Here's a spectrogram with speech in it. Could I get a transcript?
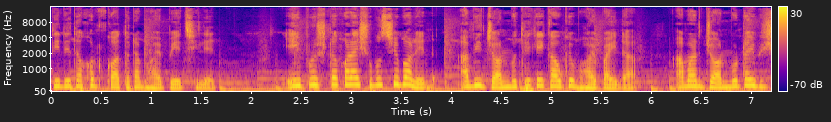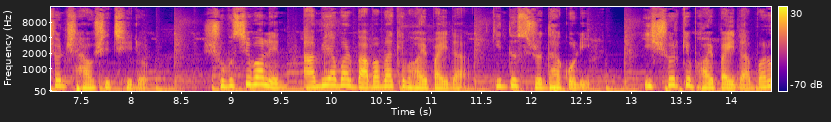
তিনি তখন কতটা ভয় পেয়েছিলেন? এই প্রশ্ন করায় শুভশ্রী বলেন, আমি জন্ম থেকে কাউকে ভয় পাই না। আমার জন্মটাই ভীষণ সাহসী ছিল। শুভশ্রী বলেন, আমি আমার বাবা মাকে ভয় পাই না, কিন্তু শ্রদ্ধা করি। ঈশ্বরকে ভয় পাই না, বরং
